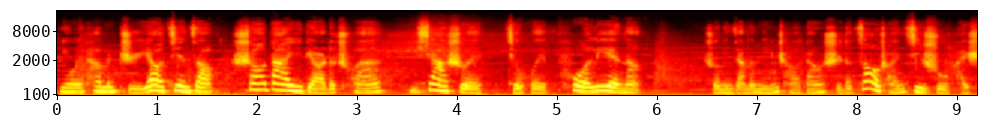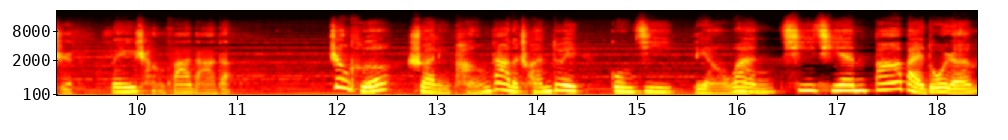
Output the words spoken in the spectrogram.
因为他们只要建造稍大一点的船，一下水。就会破裂呢，说明咱们明朝当时的造船技术还是非常发达的。郑和率领庞大的船队，共计两万七千八百多人，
